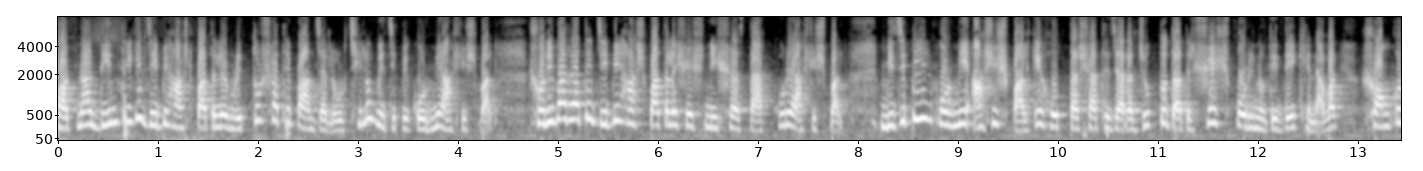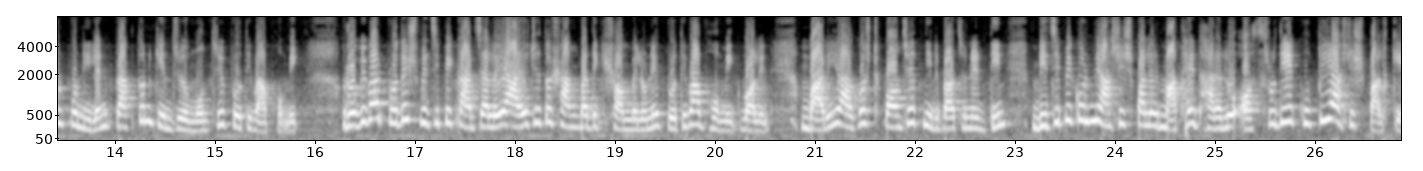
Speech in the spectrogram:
ঘটনার দিন থেকে জিবি হাসপাতালের মৃত্যুর সাথে পাঞ্জা লড়ছিল বিজেপি কর্মী আশিস পাল। শনিবার রাতে জিবি হাসপাতালে শেষ নিঃশ্বাস ত্যাগ করে আশিস পাল। বিজেপির কর্মী আশিস পালকে হত্যার সাথে যারা যুক্ত তাদের শেষ পরিণতি দেখে নেওয়ার সংকল্প নিলেন প্রাক্তন কেন্দ্রীয় মন্ত্রী প্রতিমা ভৌমিক। রবিবার প্রদেশ বিজেপি কার্যালয়ে আয়োজিত সাংবাদিক সম্মেলনে প্রতিমা ভৌমিক বলেন, বারোই আগস্ট পঞ্চায়েত নির্বাচনের দিন বিজেপি কর্মী আশিস পালের মাথায় ধারালো অস্ত্র দিয়ে কুপিয়ে আশিস পালকে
